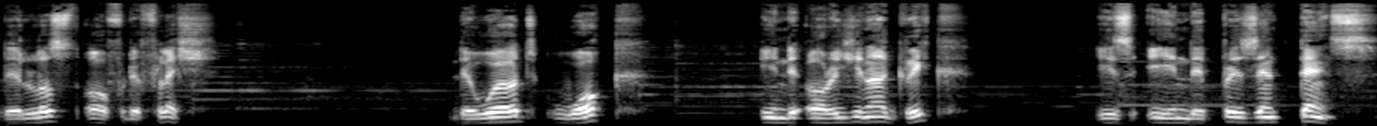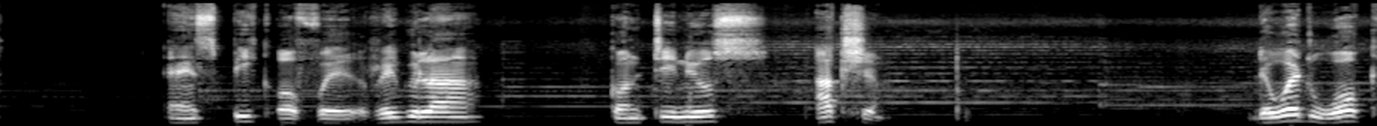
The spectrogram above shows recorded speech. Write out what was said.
the lust of the flesh. The word walk in the original Greek is in the present tense and speak of a regular continuous action. The word walk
